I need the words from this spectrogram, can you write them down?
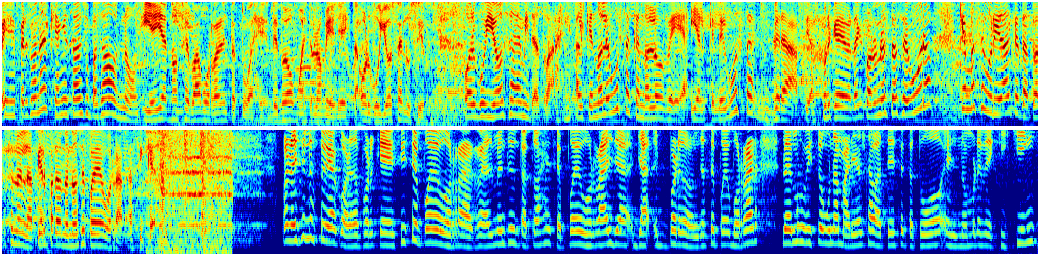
eh, personas que han estado en su pasado, no. Y ella no se va a borrar el tatuaje. De nuevo, muéstralo a mi Eli. Ahí está, orgullosa de lucir. Orgullosa de mi tatuaje. Al que no le gusta, que no lo vea. Y al que le gusta, gracias. Porque de verdad que cuando uno está seguro, ¿qué más seguridad que tatuárselo en la piel para donde no se puede borrar? Así que... Bueno, sí no estoy de acuerdo, porque sí se puede borrar. Realmente un tatuaje se puede borrar, ya, ya, perdón, ya se puede borrar. Lo hemos visto en una Mariel Sabaté, se tatuó el nombre de Kikín,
